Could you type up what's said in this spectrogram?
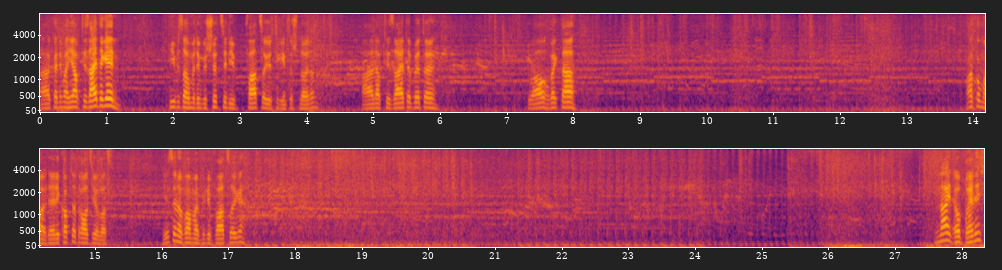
Äh, könnt ihr mal hier auf die Seite gehen? Ich es auch mit dem Geschütz hier die Fahrzeuge durch die Gegend zu schleudern. Alle auf die Seite bitte. Du auch, weg da. Ach, guck mal, der Helikopter traut sich ja was. Hier sind noch einmal viele Fahrzeuge. Nein, oh, brenne ich?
